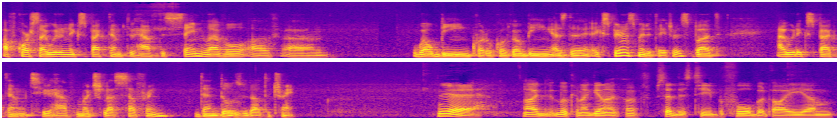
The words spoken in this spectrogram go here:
of course, I wouldn't expect them to have the same level of um, well-being, quote unquote, well-being as the experienced meditators, but I would expect them to have much less suffering than those without the train. Yeah, I look, and again, I, I've said this to you before, but I um,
